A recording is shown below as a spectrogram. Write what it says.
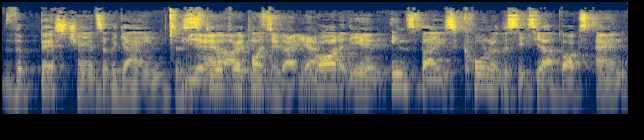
the best chance of the game to Yeah, steal three did points that, yeah. right at the end, in space, corner of the six yard box, and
